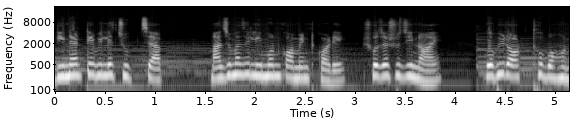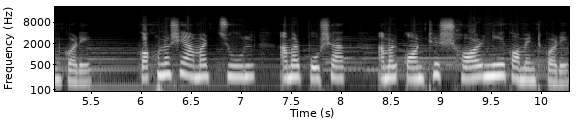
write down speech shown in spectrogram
ডিনার টেবিলে চুপচাপ, মাঝে মাঝে লিমন কমেন্ট করে, সোজাসুজি নয়, গভীর অর্থ বহন করে। কখনো সে আমার চুল, আমার পোশাক, আমার কণ্ঠের স্বর নিয়ে কমেন্ট করে।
